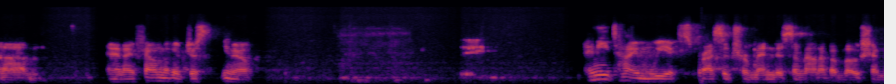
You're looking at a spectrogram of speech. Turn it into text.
Um, and i found that it just you know anytime we express a tremendous amount of emotion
